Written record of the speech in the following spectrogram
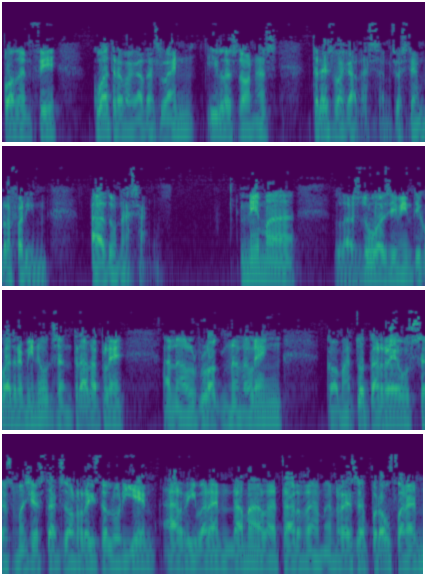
poden fer quatre vegades l'any i les dones tres vegades. Ens estem referint a donar sang. Anem a les dues i 24 minuts, entrada ple en el bloc nadalenc. Com a tot arreu, ses majestats dels Reis de l'Orient arribaran demà a la tarda a Manresa, però ho faran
